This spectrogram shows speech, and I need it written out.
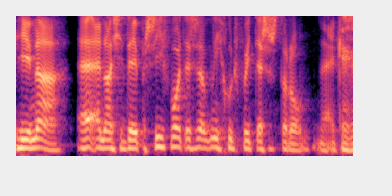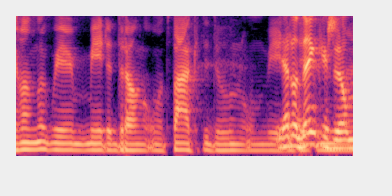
hierna. En als je depressief wordt, is het ook niet goed voor je testosteron. Nee, krijg je dan ook weer meer de drang om het vaker te doen? Om weer Ja, dan denken ze om,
